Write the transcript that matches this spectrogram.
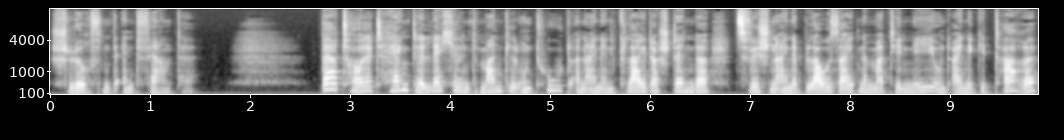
schlürfend entfernte. Berthold hängte lächelnd mantel und hut an einen kleiderständer zwischen eine blauseidene matinee und eine gitarre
